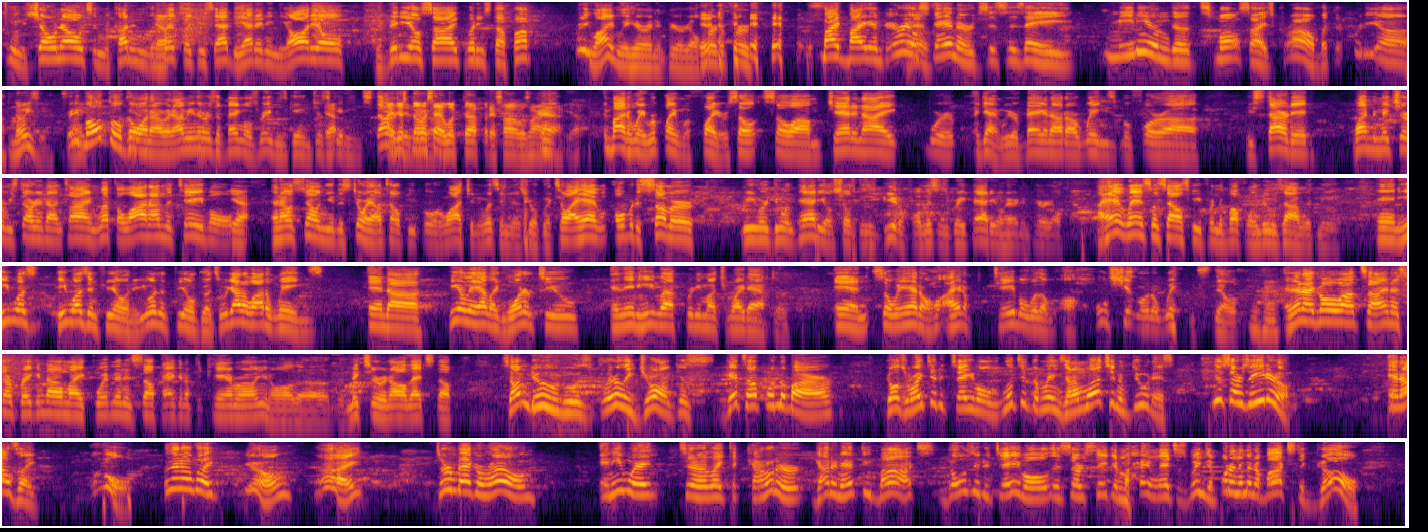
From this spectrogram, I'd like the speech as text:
between the show notes and the cutting of the Yep. clips, like you said, the editing, the audio, the video side, putting stuff up. Pretty lively here in Imperial. For, for by by Imperial standards, this is a medium to small size crowd, but they're pretty uh Noisy. It's pretty noisy. vocal going on. I mean, there was a Bengals Ravens game just Yep. getting started. I just noticed I looked up and I saw it was on. Yeah. Yeah. and by the way, we're playing with fire. So so um Chad and I were again, we were banging out our wings before uh we started. Wanted to make sure we started on time, left a lot on the table. Yeah. And I was telling you the story. I'll tell people who are watching and listening to this real quick. So I had over the summer, we were doing patio shows because it's beautiful. And this is a great patio here at Imperial. I had Lance Lysowski from the Buffalo News on with me, and he was he wasn't feeling it. He wasn't feeling good. So we got a lot of wings, and uh, he only had like one or two, and then he left pretty much right after. And so we had a whole- I had a table with a, a whole shitload of wings still. Mhm. And then I go outside and I start breaking down my equipment and stuff, packing up the camera, you know, the, the mixer and all that stuff. Some dude who was clearly drunk just gets up on the bar, goes right to the table, looks at the wings, and I'm watching him do this. He just starts eating them. And I was like, oh. And then I'm like, you know, all right. Turn back around, and he went to like the counter, got an empty box, goes to the table, and starts taking my and Lance's wings and putting them in a box to go.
